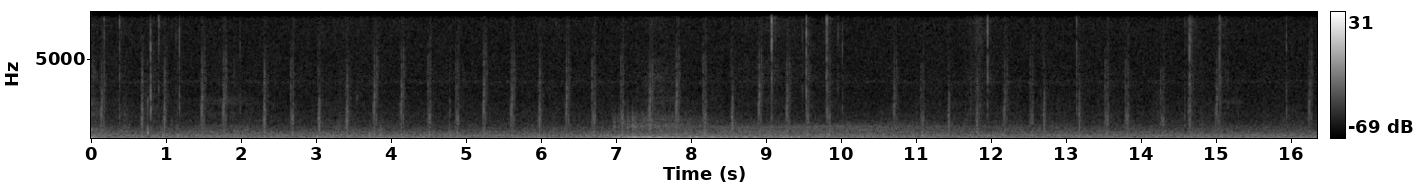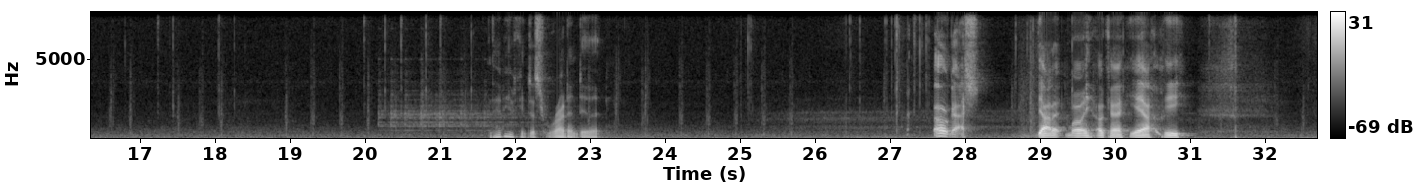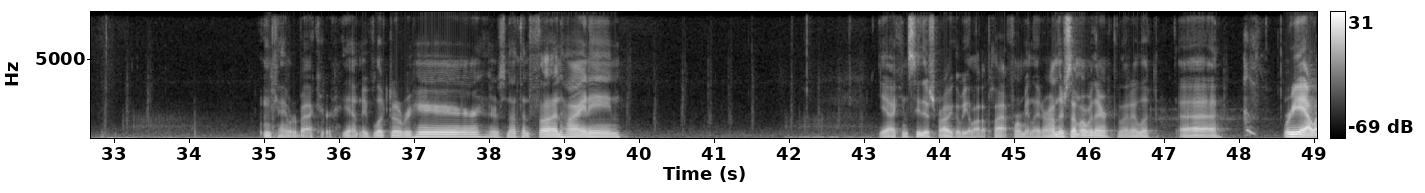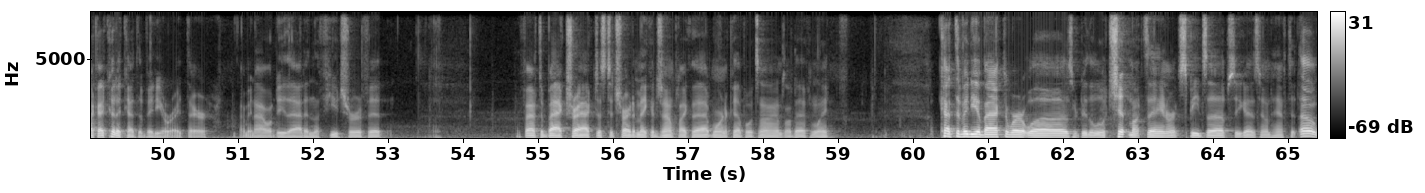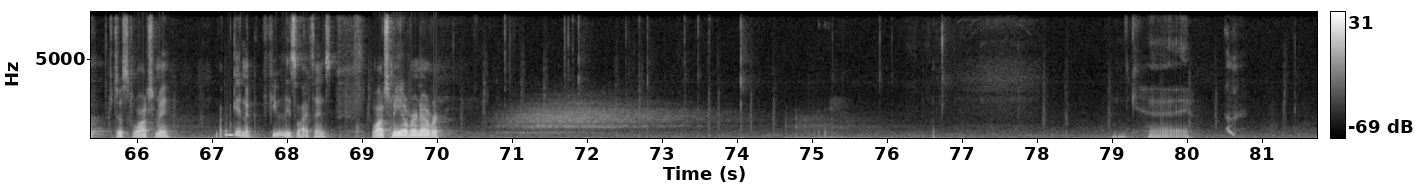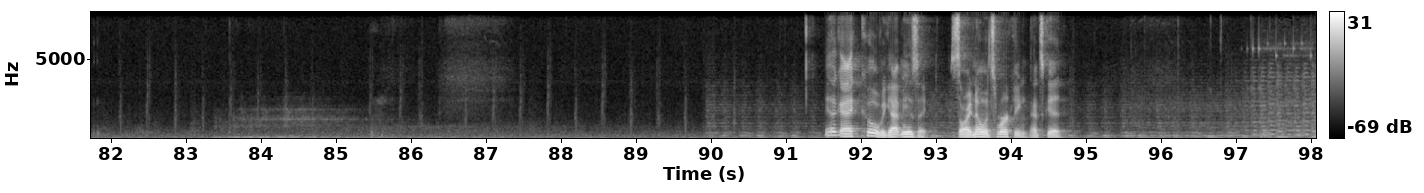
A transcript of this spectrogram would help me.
Maybe I could just run and do it. Oh gosh. Got it. Boy, okay. Yeah, he Okay, we're back here. Yeah, we've looked over here. There's nothing fun hiding. Yeah, I can see there's probably going to be a lot of platforming later on. There's something over there. Glad I looked. Uh, well, yeah, like I could have cut the video right there. I mean, I will do that in the future if it... If I have to backtrack just to try to make a jump like that more than a couple of times, I'll definitely cut the video back to where it was or do the little chipmunk thing or it speeds up so you guys don't have to... Oh, just watch me. I'm getting a few of these live things. Watch me over and over. Okay. Okay, cool. We got music. So I know it's working. That's good.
